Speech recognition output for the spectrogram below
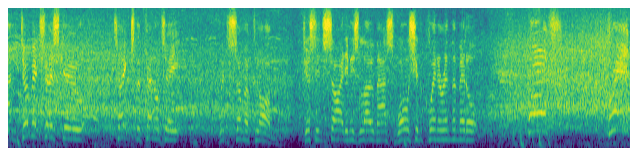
And Dumitrescu takes the penalty with some aplomb. Just inside him is Lomas. Walsh and Quinn are in the middle. Walsh! Quinn!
